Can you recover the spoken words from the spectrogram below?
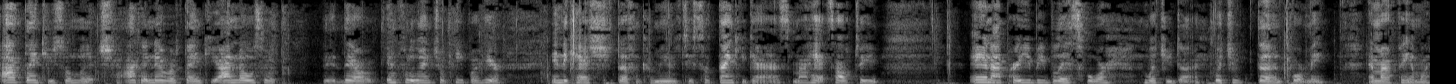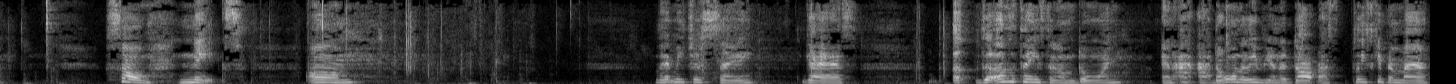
I thank you so much. I could never thank you. I know some, there are influential people here in the cash stuffing community. So thank you guys. My hat's off to you. And I pray you be blessed for what you've done, what you've done for me and my family. So, next. Um, let me just say, guys, uh, the other things that I'm doing, and I, I don't want to leave you in the dark. I, please keep in mind,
